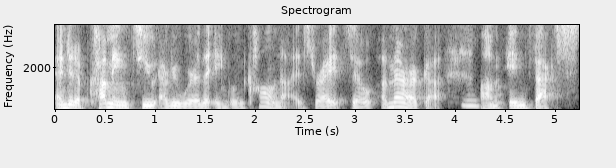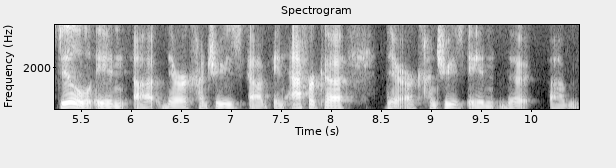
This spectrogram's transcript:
ended up coming to everywhere that England colonized, right? So America. Mm-hmm. Um, in fact, still in uh, there are countries uh, in Africa, there are countries in the um,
